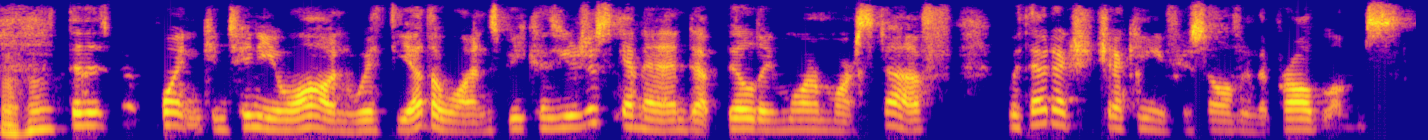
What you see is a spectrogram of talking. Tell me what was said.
Uh-huh. Then there's no point in continue on with the other ones because you're just going to end up building more and more stuff without actually checking if you're solving the problems.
